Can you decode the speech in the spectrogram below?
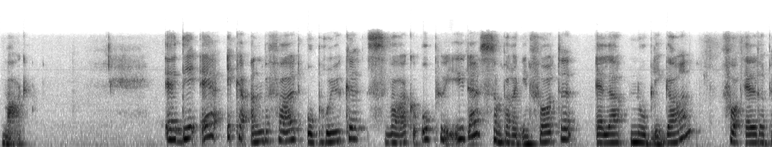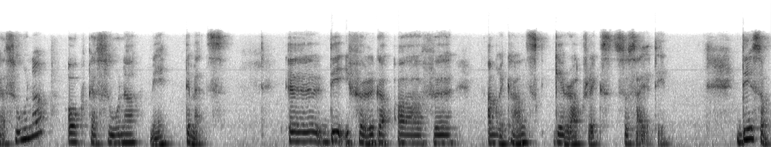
mage. Eh, det er ikke anbefalt å bruke svake opioider som Paraginforte eller Nobligan for eldre personer og personer med demens. Eh, det ifølge av eh, amerikansk Geriatrics Society. Det som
